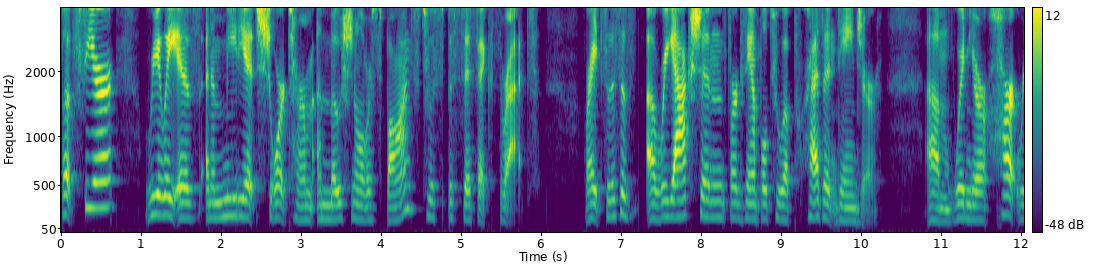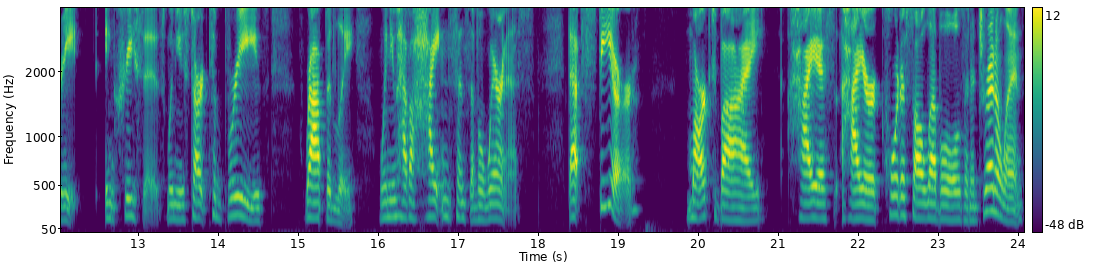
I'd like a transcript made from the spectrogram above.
But fear really is an immediate short term emotional response to a specific threat, right? So, this is a reaction, for example, to a present danger. Um, when your heart rate increases, when you start to breathe rapidly, when you have a heightened sense of awareness. That fear, marked by highest, higher cortisol levels and adrenaline,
